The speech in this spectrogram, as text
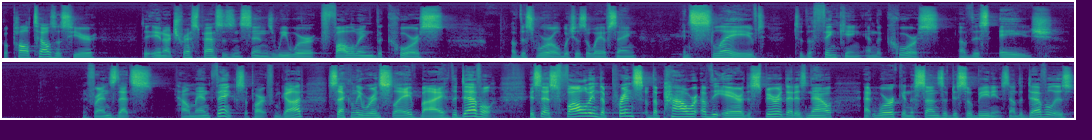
What Paul tells us here that in our trespasses and sins, we were following the course of this world, which is a way of saying enslaved to the thinking and the course of this age. And friends, that's how man thinks apart from God. Secondly, we're enslaved by the devil. It says, following the prince of the power of the air, the spirit that is now at work in the sons of disobedience. Now, the devil is,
